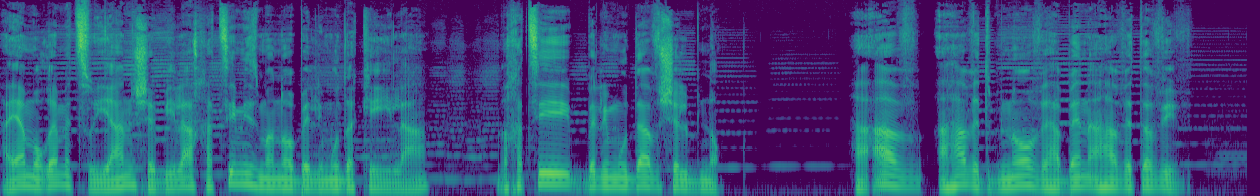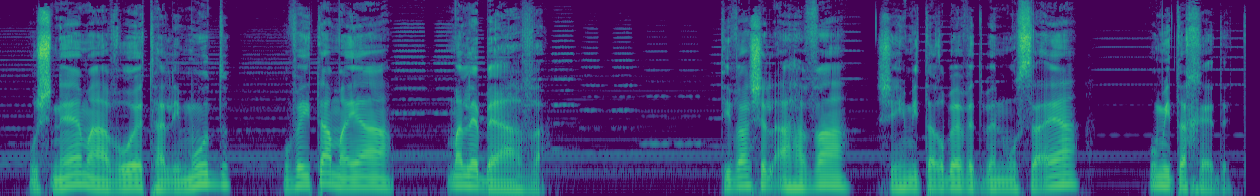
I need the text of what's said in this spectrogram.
היה מורה מצוין שבילה חצי מזמנו בלימוד הקהילה וחצי בלימודיו של בנו. האב אהב את בנו והבן אהב את אביו, ושניהם אהבו את הלימוד, וביתם היה מלא באהבה. טיבה של אהבה שהיא מתערבבת בין מושאיה ומתאחדת.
